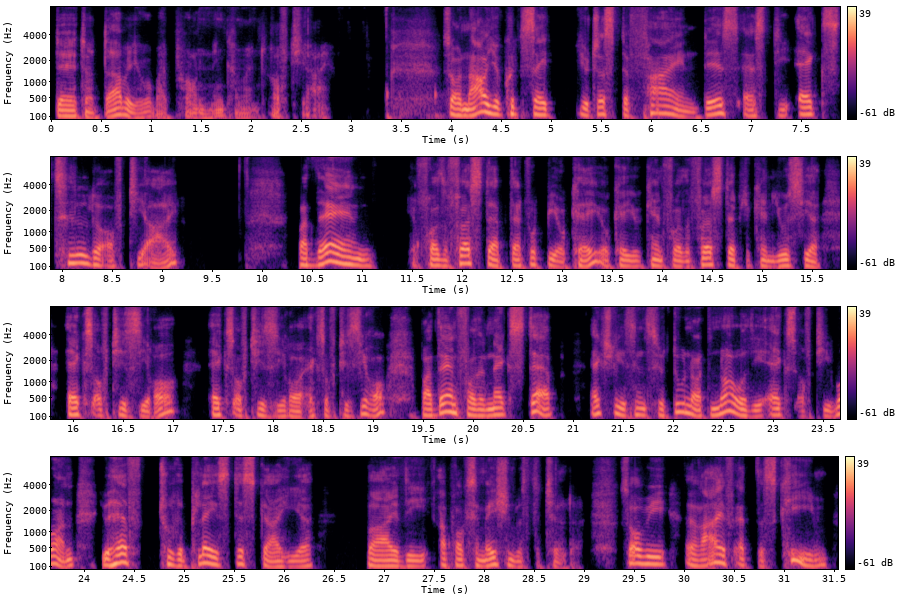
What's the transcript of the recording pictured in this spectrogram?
delta w by Brownian increment of ti. So now you could say you just define this as the x tilde of ti, but then for the first step, that would be okay. Okay, you can, for the first step, you can use here x of t0, x of t0, x of t0. But then for the next step, actually, since you do not know the x of t1, you have to replace this guy here by the approximation with the tilde. So we arrive at the scheme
